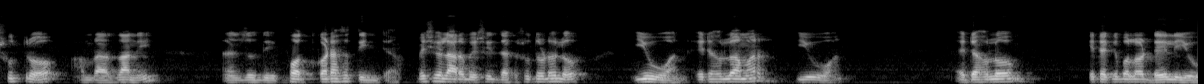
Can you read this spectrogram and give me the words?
সূত্র আমরা জানি যদি পদ কটা আছে? তিনটা। বেশি হলে আরও বেশি। দেখো, সূত্রটা হলো ইউ ওয়ান এটা হলো আমার ইউ ওয়ান এটা হলো, এটাকে বলা ডেল ইউ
